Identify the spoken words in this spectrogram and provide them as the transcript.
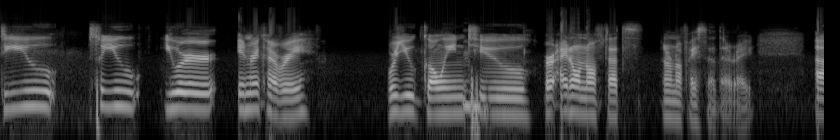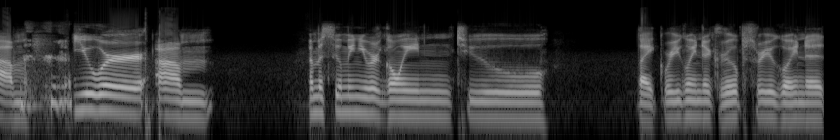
Do you? So you you were in recovery. Were you going mm-hmm. to? Or I don't know if that's. I don't know if I said that right. Um, you were um, I'm assuming you were going to, like, were you going to groups? Were you going to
